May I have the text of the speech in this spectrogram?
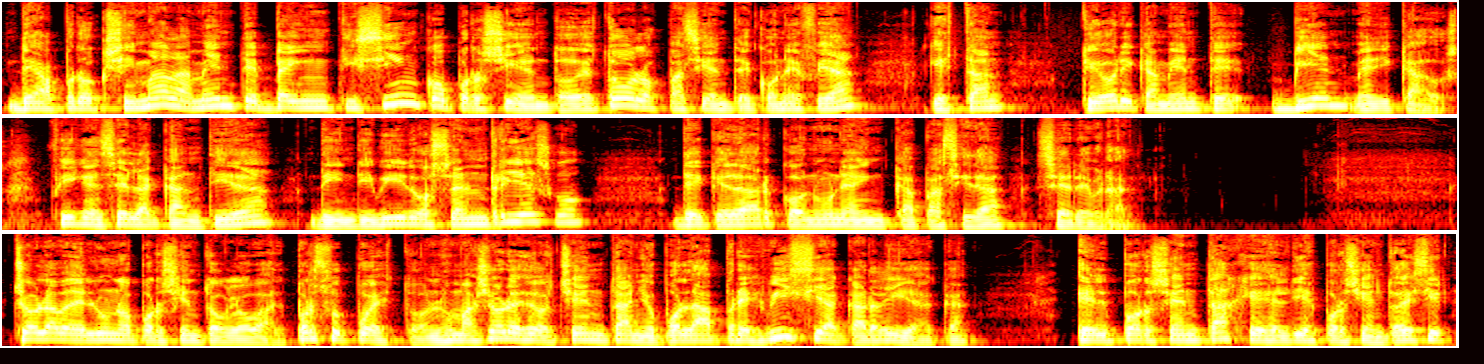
de aproximadamente 25% de todos los pacientes con FA que están teóricamente bien medicados. Fíjense la cantidad de individuos en riesgo de quedar con una incapacidad cerebral. Yo hablaba del 1% global. Por supuesto, en los mayores de 80 años, por la presbicia cardíaca, el porcentaje es del 10%. Es decir,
